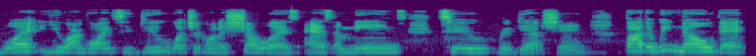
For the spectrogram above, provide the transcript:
what you are going to do, what you're going to show us as a means to redemption. Father, we know that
